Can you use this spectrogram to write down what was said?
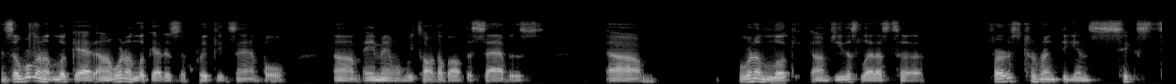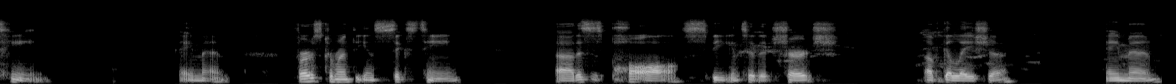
And so we're going to look at uh, we're going to look at as a quick example. Um, amen. When we talk about the Sabbath, um, we're going to look. Um, Jesus led us to First Corinthians sixteen. Amen. First Corinthians sixteen. Uh, this is Paul speaking to the church of Galatia. Amen.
